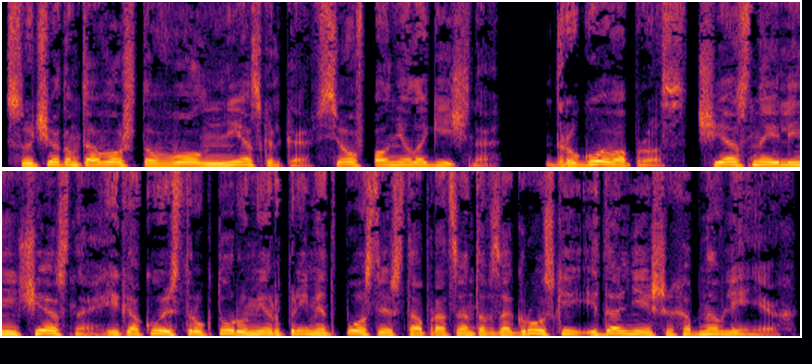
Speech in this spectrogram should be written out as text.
«С учетом того, что волн несколько, все вполне логично. Другой вопрос, честно или нечестно, и какую структуру мир примет после 100% загрузки и дальнейших обновлениях.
